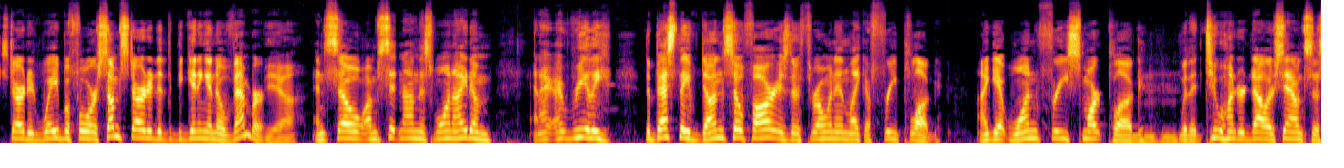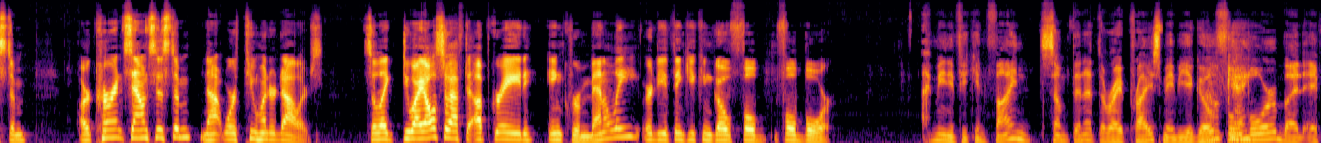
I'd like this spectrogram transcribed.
started way before. Some started at the beginning of November. Yeah. And so I'm sitting on this one item, and I, I really the best they've done so far is they're throwing in like a free plug. I get one free smart plug Mm-hmm. with a two hundred dollar sound system. Our current sound system not worth two hundred dollars. So like, do I also have to upgrade incrementally, or do you think you can go full full bore? I mean, if you can find something at the right price, maybe you go full bore. But if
